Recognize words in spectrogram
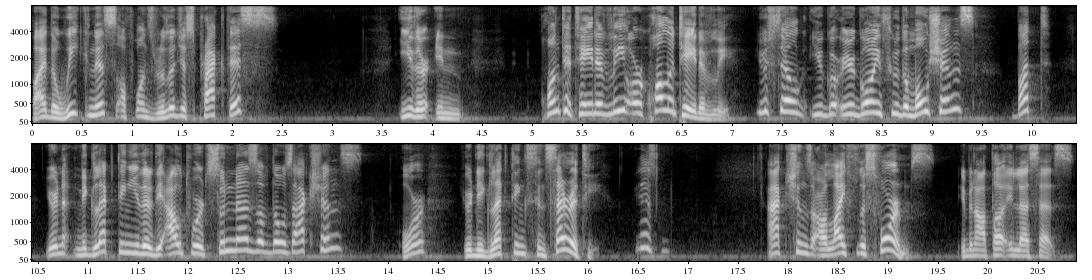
By the weakness of one's religious practice, either in quantitatively or qualitatively. You're still you you're going through the motions, but you're neglecting either the outward sunnahs of those actions or you're neglecting sincerity. Yes. Actions are lifeless forms, Ibn Ata'illah says,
